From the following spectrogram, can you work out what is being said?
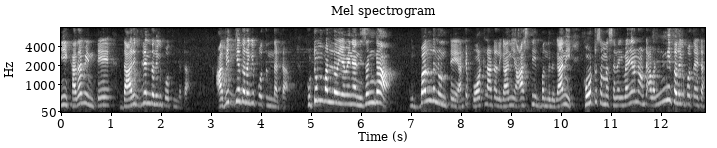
ఈ కథ వింటే దారిద్ర్యం తొలగిపోతుందట అవిద్య తొలగిపోతుందట. కుటుంబంలో ఏమైనా నిజంగా ఇబ్బందులు ఉంటే అంటే పోట్లాటలు కానీ ఆస్తి ఇబ్బందులు కానీ కోర్టు సమస్యలు ఇవన్నీ ఉంటే అవన్నీ తొలగిపోతాయట.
